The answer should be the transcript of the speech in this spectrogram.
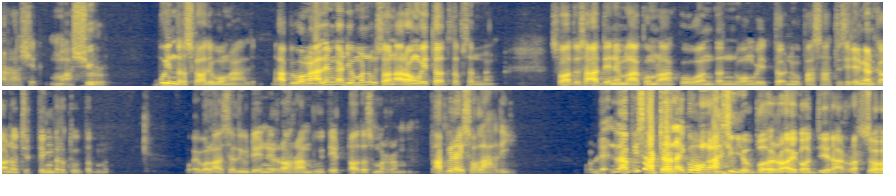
Ar-Rasyid, masyur. Pinter sekali wong alim. Tapi wong alim kan manusa, nek orang wedok tetep seneng. Suatu saat ini melaku-melaku wonten wong wedok nu pas hadis ini kan gak ono jeding tertutup. Pokoke walhasil udah ini roh rambut tok terus merem. Tapi ra iso. Tapi sadar nek iku wong ayu ya mbok roe konti ra rasa.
